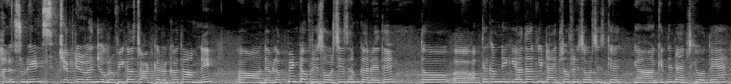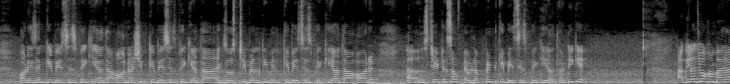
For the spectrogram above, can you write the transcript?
Hello students chapter one geography का स्टार्ट कर रखा था हमने। डेवलपमेंट ऑफ़ रिसोर्सेज हम कर रहे थे। तो uh, अब तक हमने किया था कि टाइप्स ऑफ़ रिसोर्सेज क्या कितने टाइप्स के होते हैं। ओरिजिन के बेसिस पे किया था ऑनरशिप के बेसिस पे किया था एग्जॉस्टिबिलिटी के बेसिस पे किया था और स्टेटस ऑफ़ डेवलपमेंट के बेसिस पे किया था ठीक है? अगला जो हमारा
